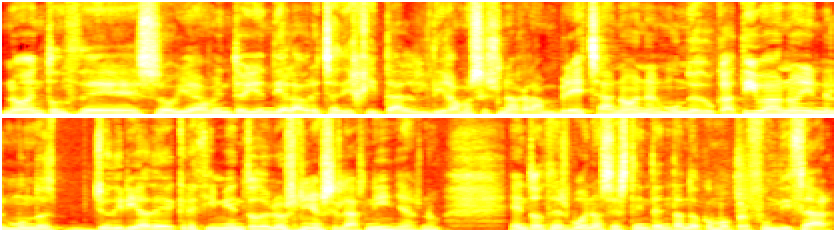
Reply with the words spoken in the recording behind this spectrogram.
¿no? Entonces, obviamente hoy en día la brecha digital, digamos, es una gran brecha, ¿no? En el mundo educativo, ¿no? Y en el mundo, yo diría, de crecimiento de los niños y las niñas, ¿no? Entonces, bueno, se está intentando como profundizar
